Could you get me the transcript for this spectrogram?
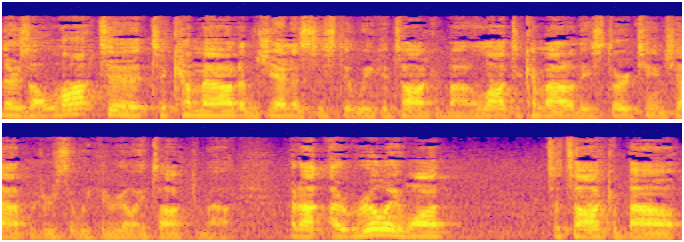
there's a lot to, to come out of Genesis that we could talk about, a lot to come out of these 13 chapters that we can really talk about. But I, I really want to talk about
